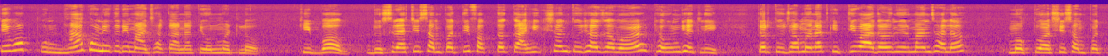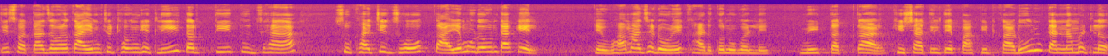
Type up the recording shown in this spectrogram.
तेव्हा पुन्हा कोणीतरी माझ्या कानात येऊन म्हटलं की बघ दुसऱ्याची संपत्ती फक्त काही क्षण तुझ्याजवळ ठेवून घेतली. तर तुझ्या मनात किती वादळ निर्माण झालं? मग तू अशी संपत्ती स्वतःजवळ कायमची ठेवून घेतली तर ती तुझ्या सुखाची झोप कायम उडवून टाकेल. तेव्हा माझे डोळे खाडकन उघडले. मी तत्काळ खिशातील ते पाकिट काढून त्यांना म्हटलं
